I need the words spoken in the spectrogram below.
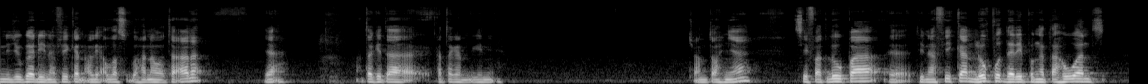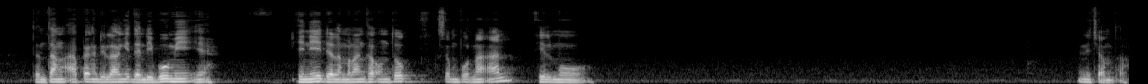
ini juga dinafikan oleh Allah Subhanahu wa taala. Ya. Atau kita katakan begini. Contohnya sifat lupa ya, dinafikan luput dari pengetahuan tentang apa yang di langit dan di bumi ya. Ini dalam rangka untuk sempurnaan ilmu. Ini contoh.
